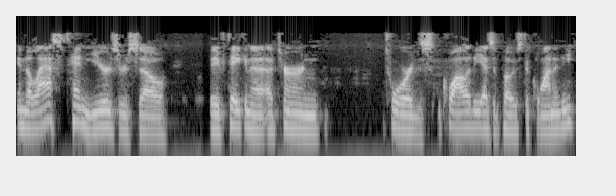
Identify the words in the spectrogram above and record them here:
in the last ten years or so, they've taken a, a turn towards quality as opposed to quantity,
